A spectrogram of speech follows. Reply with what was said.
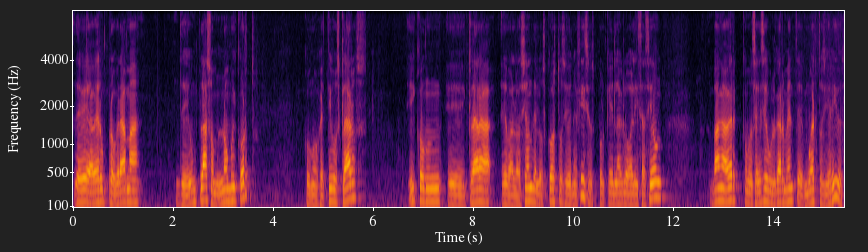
Debe haber un programa de un plazo no muy corto, con objetivos claros y con eh, clara evaluación de los costos y beneficios, porque en la globalización van a haber, como se dice vulgarmente, muertos y heridos.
